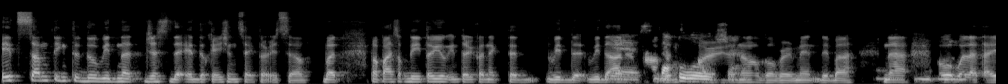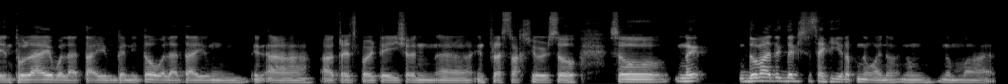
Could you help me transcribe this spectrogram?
it's something to do with not just the education sector itself, but papasok dito yung interconnected with the, with the other Yes, the whole or siya. ano, government, 'di ba? Na Mm-mm. oh, wala tayong tulay, wala tayong ganito, wala tayong uh, uh, transportation uh, infrastructure. So, so na, dumadagdag siya sa hirap nung ano, nung nung mga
